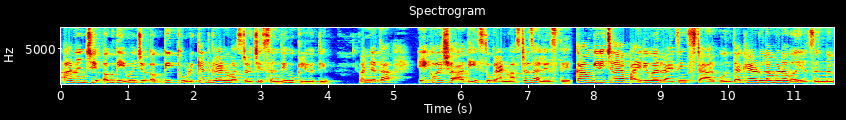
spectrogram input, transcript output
आनंदची अगदी म्हणजे अगदी थोडक्यात ग्रँडमास्टरची संधी हुकली होती. अन्यथा एक वर्ष आधीच तो ग्रँडमास्टर झाले असते. कामगिरीच्या या पायरीवर रायझिंग स्टार कोणत्या खेळाडूला म्हणावं याचं नवीन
